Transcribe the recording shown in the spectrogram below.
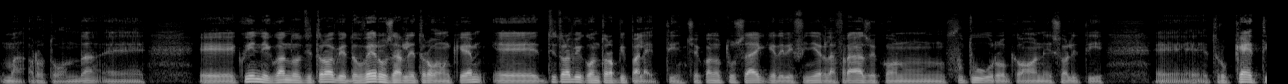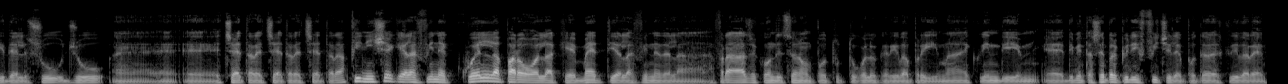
ma rotonda. E, e quindi quando ti trovi a dover usare le tronche eh, ti trovi con troppi paletti, cioè quando tu sai che devi finire la frase con un futuro, con i soliti eh, trucchetti del su, giù, eh, eh, eccetera, eccetera, eccetera, finisce che alla fine quella parola che metti alla fine della frase condiziona un po' tutto quello che arriva prima e quindi eh, diventa sempre più difficile poter scrivere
